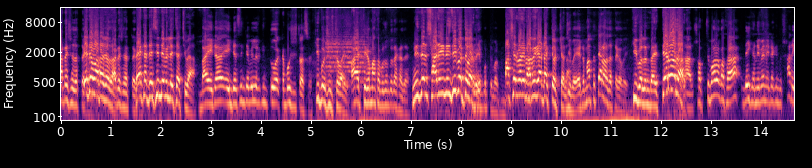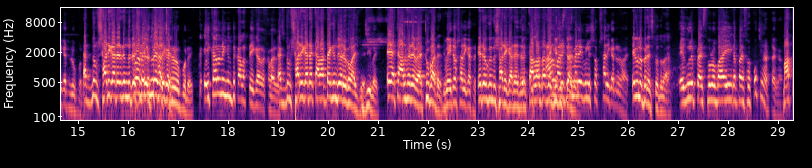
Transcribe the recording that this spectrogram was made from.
আঠাশ হাজার টাকা। এটা আঠাশ হাজার। আঠাশ হাজার টাকা। ভাই, একটা ড্রেসিং টেবিল চাচ্ছি ভাই। ভাই এটা এই ড্রেসিং টেবিলের কিন্তু একটা বৈশিষ্ট্য আছে। কি বৈশিষ্ট্য ভাই? পায়ের থেকে মাথা পর্যন্ত দেখা যায়। নিজের শাড়ি নিজেই করতে পারবে। পড়তে পারবেন পাশের বাড়ি ভাবি গা ডাকতে হচ্ছে না। জি ভাই এটা মাত্র তেরো হাজার টাকা ভাই। কি বলেন ভাই? তেরো হাজার? আর সবচেয়ে বড় কথা দেখে নেবেন এটা কিন্তু শাড়ি কাঠের উপরে। একদম শাড়ি কাটের কিন্তু কিন্তু শাড়ি যাচ্ছেন। উপরে। এই কারণে কিন্তু কালারটা এই কালার একদম শাড়ি কাঠের কালারটা কিন্তু এরকম আসবে। জি ভাই। এই একটা আলমারি ভাই টু পার্টের এটাও শাড়ি কাঠের এটাও কিন্তু শাড়ি কাঠের কালারটা দেখি আলমারি বুঝতে টালমারি পারবেন। এগুলি সব শাড়ি কাঠের হয়। এগুলো প্রেস কত ভাই? এগুলি প্রাইস পড়ব ভাই এটা প্রাইস টাকা। মাত্র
